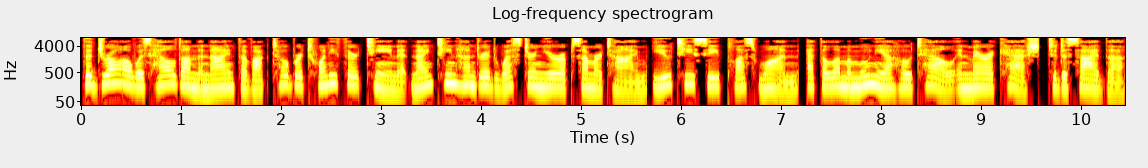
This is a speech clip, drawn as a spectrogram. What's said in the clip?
The draw was held on 9 October 2013 at 1900 Western Europe Summertime UTC +1, at the La Mamounia Hotel in Marrakesh, to decide the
